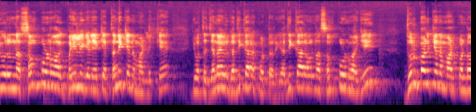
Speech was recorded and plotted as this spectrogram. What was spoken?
ಇವರನ್ನು ಸಂಪೂರ್ಣವಾಗಿ ಬಯಲಿಗೆಳೆಯೋಕ್ಕೆ ತನಿಖೆಯನ್ನು ಮಾಡಲಿಕ್ಕೆ ಇವತ್ತು ಜನ ಇವ್ರಿಗೆ ಅಧಿಕಾರ ಕೊಟ್ಟವ್ರೆ. ಈ ಅಧಿಕಾರವನ್ನು ಸಂಪೂರ್ಣವಾಗಿ ದುರ್ಬಳಕೆನ ಮಾಡಿಕೊಂಡು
